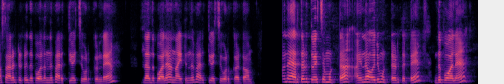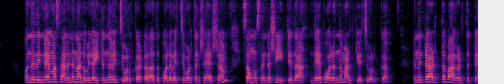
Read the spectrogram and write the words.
മസാല ഇട്ടിട്ട് ഇതുപോലെ ഒന്ന് പരത്തി വെച്ച് കൊടുക്കണ്ടേ അതുപോലെ നന്നായിട്ടൊന്ന് പരത്തി വെച്ച് കൊടുക്കുക കേട്ടോ. നേരത്തെ എടുത്തു വെച്ച മുട്ട അതിന് ഒരു മുട്ട എടുത്തിട്ട് ഇതുപോലെ ഒന്ന് ഇതിന്റെ മസാലേന്റെ നടുവിലായിട്ടൊന്ന് വെച്ച് കൊടുക്കുക കേട്ടോ. അതുപോലെ വെച്ച് കൊടുത്തതിന് ശേഷം സമൂസന്റെ ഷീറ്റ് ഇതാ ഇതേപോലെ ഒന്ന് മടക്കി വെച്ച് കൊടുക്കുക എന്നിട്ട് അടുത്ത ഭാഗം എടുത്തിട്ട്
